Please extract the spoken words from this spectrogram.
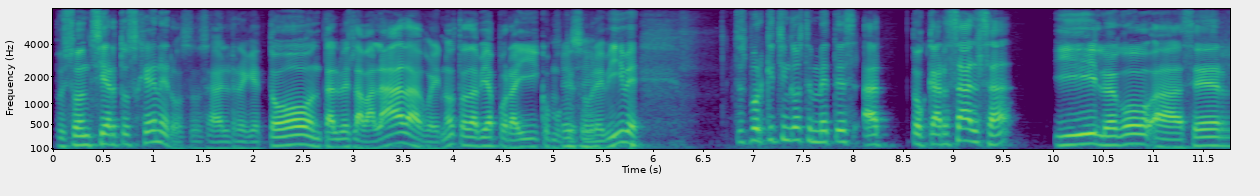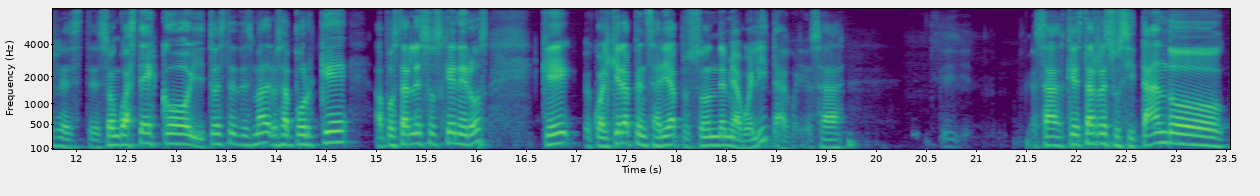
pues son ciertos géneros. O sea, el reggaetón, tal vez la balada, güey, ¿no? Todavía por ahí como Sí, que sí. sobrevive. Entonces, ¿por qué chingados te metes a tocar salsa y luego a hacer este son huasteco y todo este desmadre? O sea, ¿por qué apostarle esos géneros que cualquiera pensaría, pues son de mi abuelita, güey? O sea, o sea, que estás resucitando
